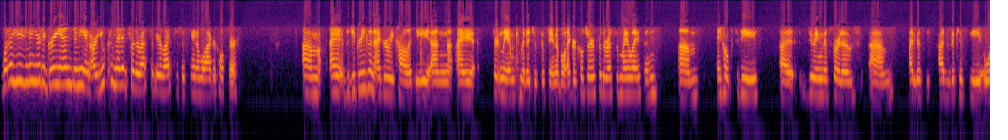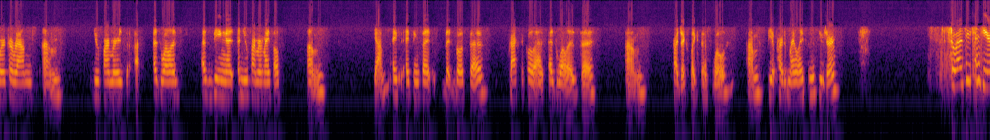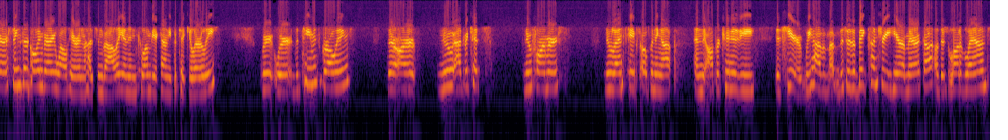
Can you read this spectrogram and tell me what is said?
what are you doing your degree in, Ginny, and are you committed for the rest of your life to sustainable agriculture? Um, I, the degree's in agroecology, and I certainly am committed to sustainable agriculture for the rest of my life, and um, I hope to be uh, doing this sort of um, advocacy, advocacy work around um, new farmers, uh, as well as as being a, a new farmer myself. Um, yeah, I, I think that that both the practical as, as well as the um, projects like this will um, be a part of my life in the future. So as you can hear, things are going very well here in the Hudson Valley and in Columbia County particularly. We're, we're, the team is growing. There are new advocates, new farmers, new landscapes opening up, and the opportunity is here. We have um, this is a big country here, America. There's a lot of land.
